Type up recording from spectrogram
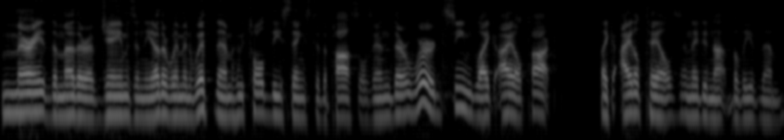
Mary, the mother of James, and the other women with them who told these things to the apostles. And their words seemed like idle talk, like idle tales, and they did not believe them.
